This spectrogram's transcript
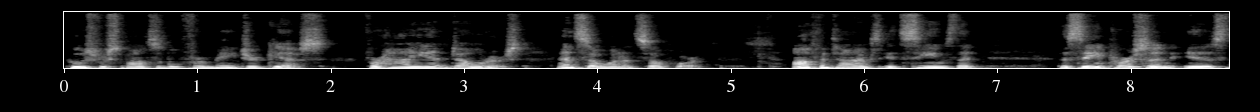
who's responsible for major gifts, for high end donors, and so on and so forth. Oftentimes, it seems that the same person is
